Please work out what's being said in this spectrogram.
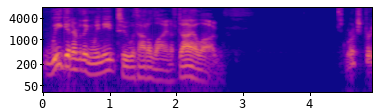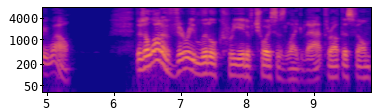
we get everything we need to without a line of dialogue. Works pretty well. There's a lot of very little creative choices like that throughout this film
